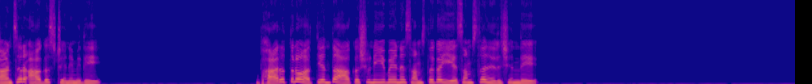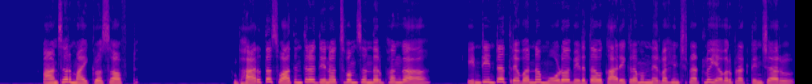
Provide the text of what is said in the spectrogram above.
ఆన్సర్ ఆగస్ట్ ఎనిమిది. భారత్లో అత్యంత ఆకర్షణీయమైన సంస్థగా ఏ సంస్థ నిలిచింది? Answer Microsoft. భారత స్వాతంత్ర్య దినోత్సవం సందర్భంగా ఇంటింట త్రివర్ణ మూడో విడత కార్యక్రమం నిర్వహించినట్లు ఎవరు ప్రకటించారు?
